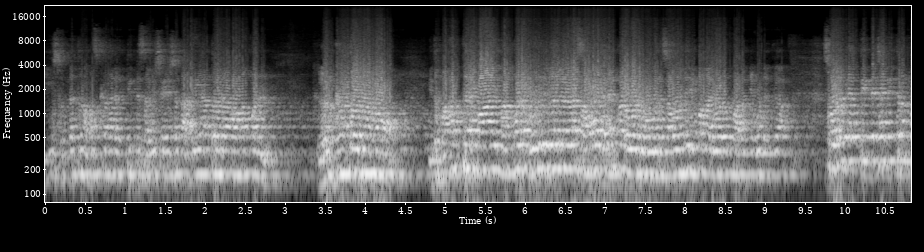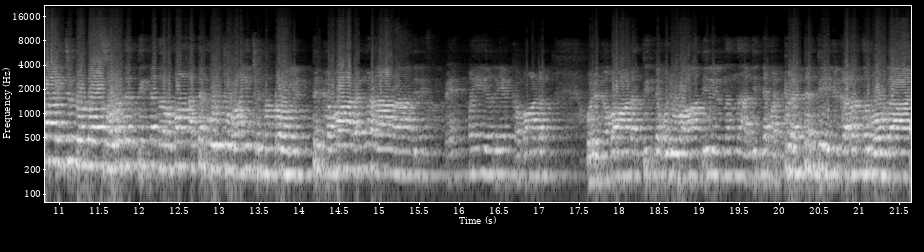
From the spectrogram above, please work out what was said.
ഈ സുന്നത്ത് നമസ്കാരത്തിന്റെ സവിശേഷത അറിയാത്തവരാണോ നമ്മൾ? കേൾക്കാത്തവരാണോ? ഇത് മഹത്തരമായി നമ്മുടെ വീടുകളിലുള്ള സഹോദരങ്ങളോടും സഹോദരിമാരോടും പറഞ്ഞു കൊടുക്കുക. സ്വർഗത്തിന്റെ ചരിത്രം വായിച്ചിട്ടുണ്ടോ? സ്വർഗത്തിന്റെ നിർമ്മാണത്തെ കുറിച്ച് വായിച്ചിട്ടുണ്ടോ? എട്ട് കവാടങ്ങളാണ് അതിന് മേന്മയേറിയ കവാടം. ഒരു കവാടത്തിന്റെ ഒരു വാതിലിൽ നിന്ന് അതിന്റെ മറ്റൊരറ്റത്തേക്ക് കടന്നു പോകാൻ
